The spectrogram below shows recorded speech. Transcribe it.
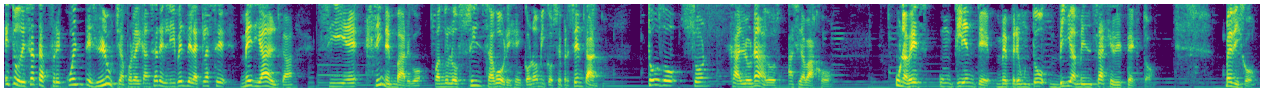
Esto desata frecuentes luchas por alcanzar el nivel de la clase media alta. Sin embargo, cuando los sinsabores económicos se presentan, todos son jalonados hacia abajo. Una vez un cliente me preguntó vía mensaje de texto. Me dijo,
